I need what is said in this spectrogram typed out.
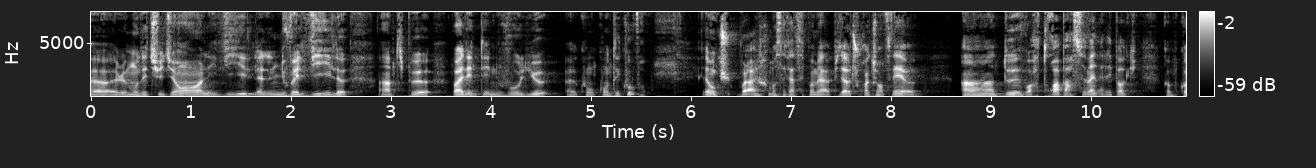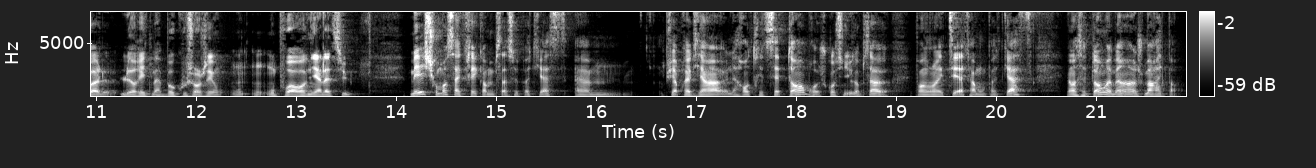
euh, le monde étudiant, les villes, les nouvelles villes, un petit peu, voilà, des, nouveaux lieux euh, qu'on découvre. Et donc, voilà, je commence à faire ces premiers épisodes. Je crois que j'en faisais euh, un, deux, voire trois par semaine à l'époque. Comme quoi, le, rythme a beaucoup changé. On, pourra revenir là-dessus. Mais je commence à créer comme ça ce podcast. puis après vient la rentrée de septembre. Je continue comme ça pendant l'été à faire mon podcast. Et en septembre, eh ben, je m'arrête pas.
